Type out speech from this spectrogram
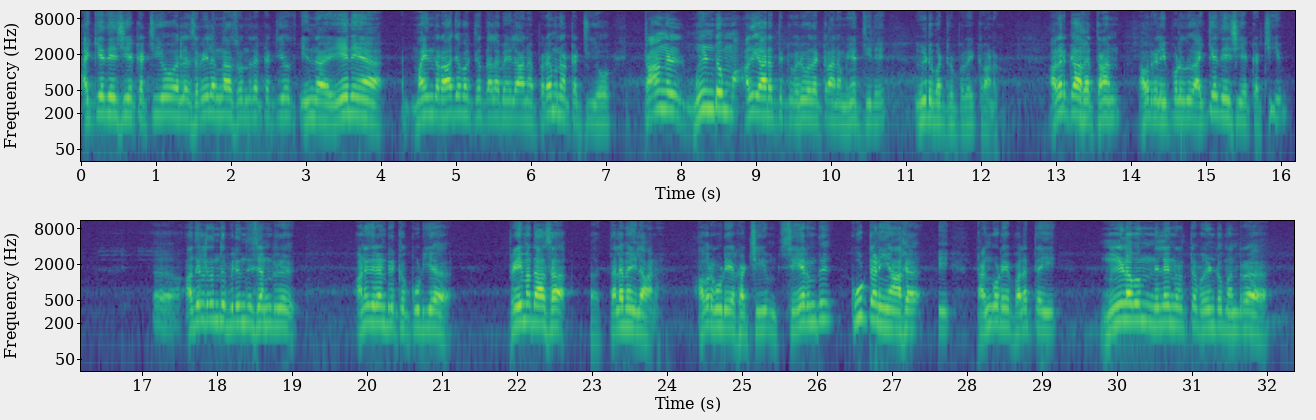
ஐக்கிய தேசிய கட்சியோ அல்ல ஸ்ரீலங்கா சுதந்திர கட்சியோ இந்த ஏனைய மஹிந்த ராஜபக்ச தலைமையிலான பிரமுன கட்சியோ தாங்கள் மீண்டும் அதிகாரத்துக்கு வருவதற்கான முயற்சியிலே ஈடுபட்டிருப்பதை காணகும் அதற்காகத்தான் அவர்கள் இப்பொழுது ஐக்கிய தேசிய கட்சியும் அதிலிருந்து பிரிந்து சென்று அணிதிரண்டிருக்கக்கூடிய பிரேமதாச தலைமையிலான அவர்களுடைய கட்சியும் சேர்ந்து கூட்டணியாக தங்களுடைய பலத்தை மீளவும் நிலைநிறுத்த வேண்டும் என்ற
